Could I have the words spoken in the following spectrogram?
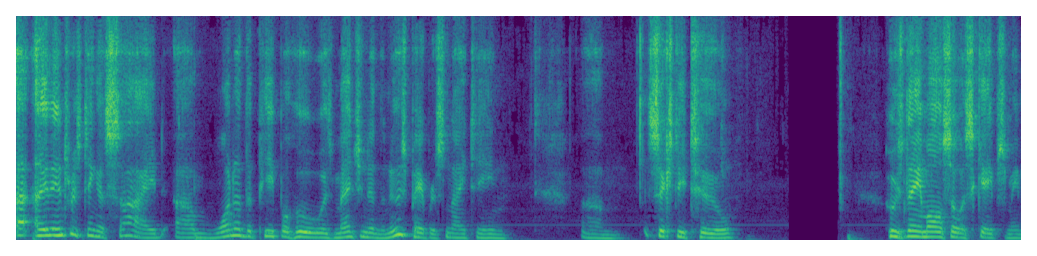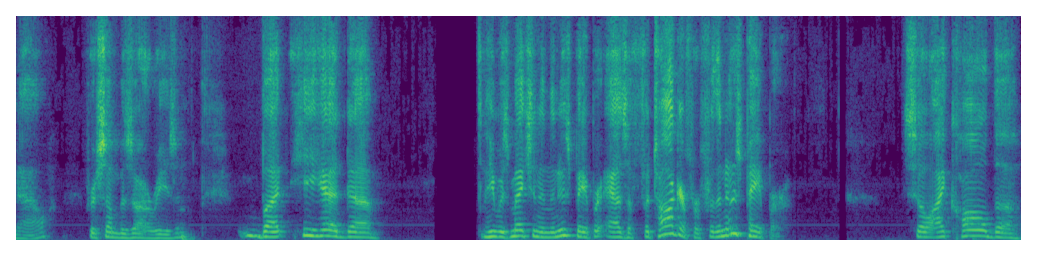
Uh, an interesting aside: um, one of the people who was mentioned in the newspapers in 1962, um, whose name also escapes me now for some bizarre reason, but he had uh, he was mentioned in the newspaper as a photographer for the newspaper. So I called the,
